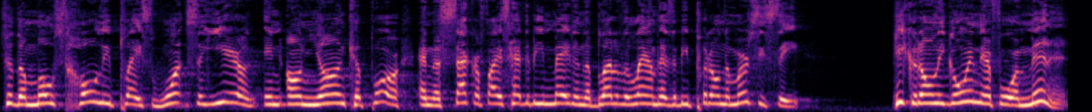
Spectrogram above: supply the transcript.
to the most holy place once a year in, on Yom Kippur, and the sacrifice had to be made, and the blood of the lamb has to be put on the mercy seat. He could only go in there for a minute.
